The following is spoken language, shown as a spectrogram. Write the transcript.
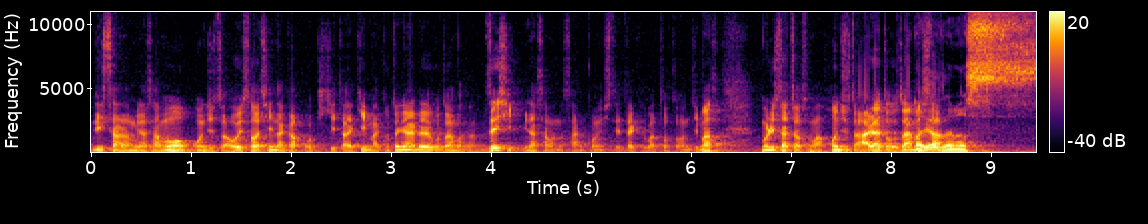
リスナーの皆様も本日はお忙しい中お聞きいただき誠にありがとうございますぜひ皆様の参考にしていただければと存じます。森社長様本日はありがとうございあました。りがとうございます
